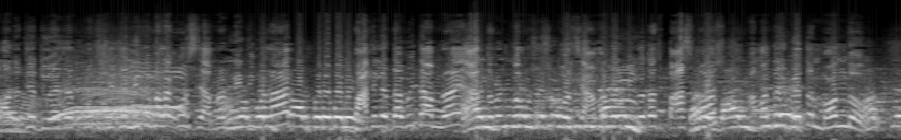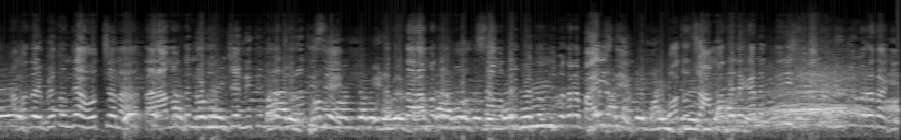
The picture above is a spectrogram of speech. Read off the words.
আমাদের যে দুই হাজার পঁচিশে যে নীতিমালা করছে আমরা বলি। বাতিলের দাবিতে আমরা আন্দোলন কর্মসূচি করছি। আমাদের বিগত পাঁচ মাস আমাদের বেতন বন্ধ। আমাদের বেতন দেওয়া হচ্ছে না। তারা আমাদের নতুন যে নীতিমালা জুড়ে দিছে এটাতে তারা আমাদের বলছে আমাদের বেতন দিবে তারা বাইশ দিন। অথচ আমাদের এখানে তিরিশ দিন আমরা ডিউটি করে থাকি।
